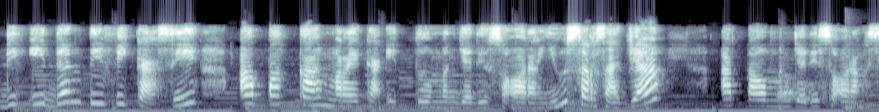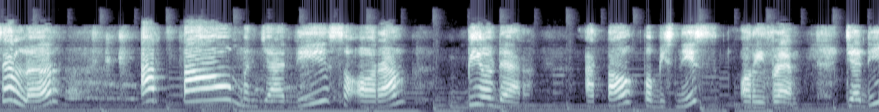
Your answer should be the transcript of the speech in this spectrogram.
diidentifikasi apakah mereka itu menjadi seorang user saja atau menjadi seorang seller atau menjadi seorang builder atau pebisnis Oriflame. Jadi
